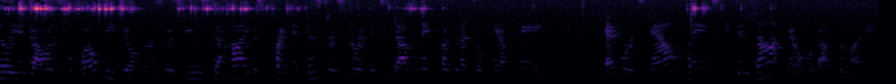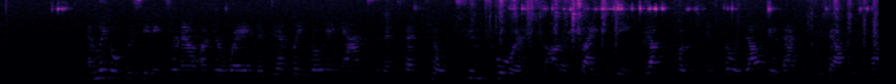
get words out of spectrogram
million from wealthy donors was used to hide his pregnant mistress during the 2008 presidential campaign. Edwards now claims he did not know about the money. And legal proceedings are now underway in the deadly boating accident that two tourists on a sightseeing duck boat in Philadelphia back in 2010.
